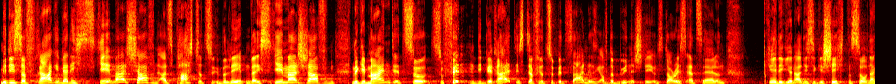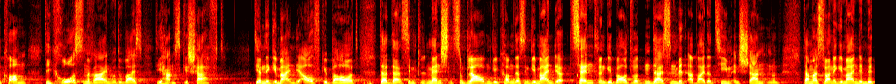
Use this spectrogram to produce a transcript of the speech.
mit dieser Frage, werde ich es jemals schaffen, als Pastor zu überleben? Werde ich es jemals schaffen, eine Gemeinde zu, zu finden, die bereit ist, dafür zu bezahlen, dass ich auf der Bühne stehe und Stories erzähle und predige und all diese Geschichten so. Und dann kommen die Großen rein, wo du weißt, die haben es geschafft. Die haben eine Gemeinde aufgebaut, da, da, sind Menschen zum Glauben gekommen, da sind Gemeindezentren gebaut worden, da ist ein Mitarbeiterteam entstanden. Und damals war eine Gemeinde mit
